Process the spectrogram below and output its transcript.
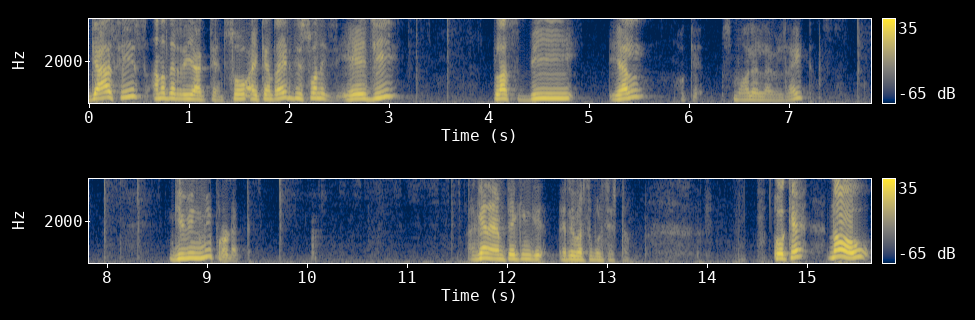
gas is another reactant. So, I can write this one is A g plus B L okay, small l I will write giving me product. Again I am taking a reversible system. Okay. Now,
